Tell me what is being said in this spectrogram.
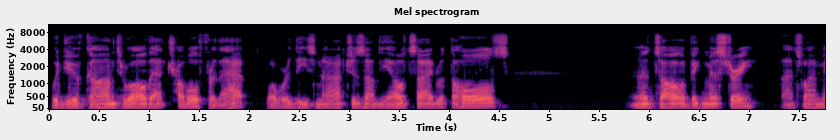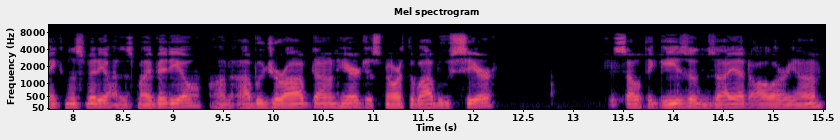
Would you have gone through all that trouble for that? What were these notches on the outside with the holes? It's all a big mystery. That's why I'm making this video. That is my video on Abu Jarab down here, just north of Abu Sir, just south of Giza and Zawyet Al Aryan.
